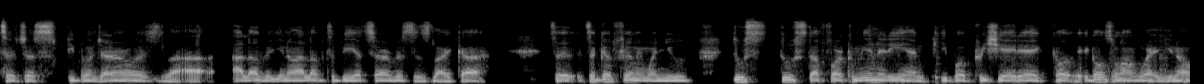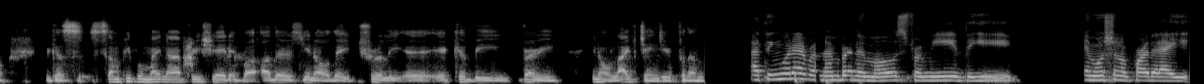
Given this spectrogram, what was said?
to just people in general is. Uh, I love it. You know, I love to be at service. Is like uh, it's a it's a good feeling when you do do stuff for a community and people appreciate it. It, go, it goes a long way, you know, because some people might not appreciate it, but others, you know, they truly it, it could be very you know life changing for them. I think what I remember the most for me, the emotional part that I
